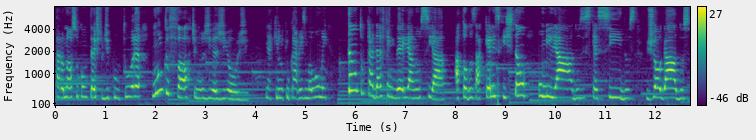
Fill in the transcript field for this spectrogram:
para o nosso contexto de cultura, muito forte nos dias de hoje e aquilo que o Carisma Lumen tanto quer defender e anunciar a todos aqueles que estão humilhados, esquecidos, jogados.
